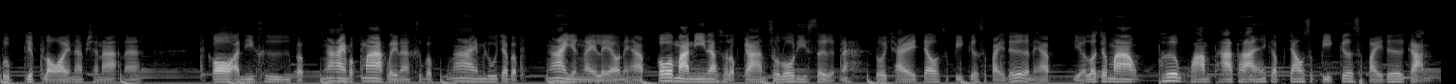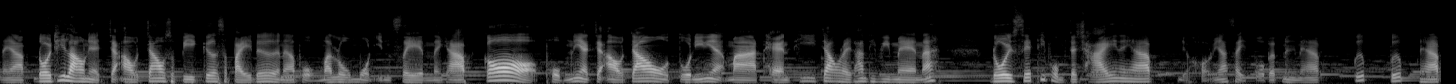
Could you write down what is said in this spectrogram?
ปึบเรียบร้อยนะครับชนะนะ ก็อันนี้คือแบบง่ายมากๆเลยนะ คือแบบง่ายไม่รู้จะแบบง่ายยังไงแล้วนะครับ ก็ประมาณนี้นะสำหรับการโซโล่ดีเซิร์ตนะ โดยใช้เจ้าสปีกเกอร์สไปเดอร์นะครับ เดี๋ยวเราจะมาเพิ่มความท้าทายให้กับเจ้าสปีกเกอร์สไปเดอร์กันนะครับ โดยที่เราเนี่ยจะเอาเจ้าสปีกเกอร์สไปเดอร์นะครับผมมาลงโหมดอินเซนนะครับ ก็ผมเนี่ยจะเอาเจ้าตัวนี้เนี่ยมาแทนที่เจ้าไททันทีวีแมนนะ โดยเซตที่ผมจะใช้นะครับ เดี๋ยวขออนุญาตใส่ตัวแป๊บหนึ่งนะครับปึ๊บปึ๊บนะครับ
